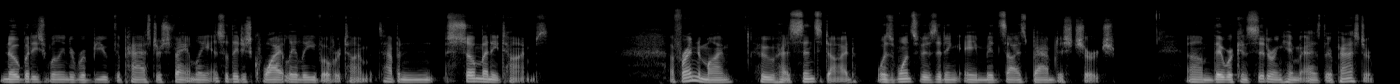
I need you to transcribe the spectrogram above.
Nobody's willing to rebuke the pastor's family, and so they just quietly leave over time. It's happened so many times. A friend of mine who has since died was once visiting a mid-sized Baptist church. Um, they were considering him as their pastor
